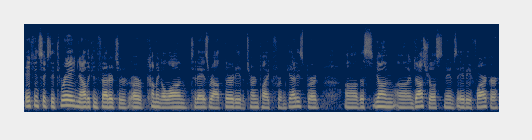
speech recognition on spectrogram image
1863, now the Confederates are, are, coming along today's Route 30, the turnpike from Gettysburg. Uh, this young uh, industrialist named A.B. Farquhar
